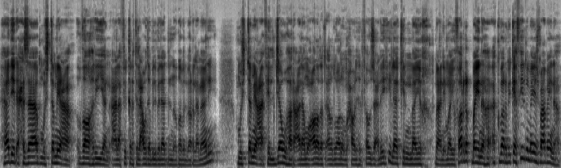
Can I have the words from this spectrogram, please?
هذه الأحزاب مجتمعة ظاهريا على فكرة العودة بالبلاد للنظام البرلماني مجتمعة في الجوهر على معارضة أردوان ومحاولة الفوز عليه لكن ما يخ يعني ما يفرق بينها أكبر بكثير مما يجمع بينها.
